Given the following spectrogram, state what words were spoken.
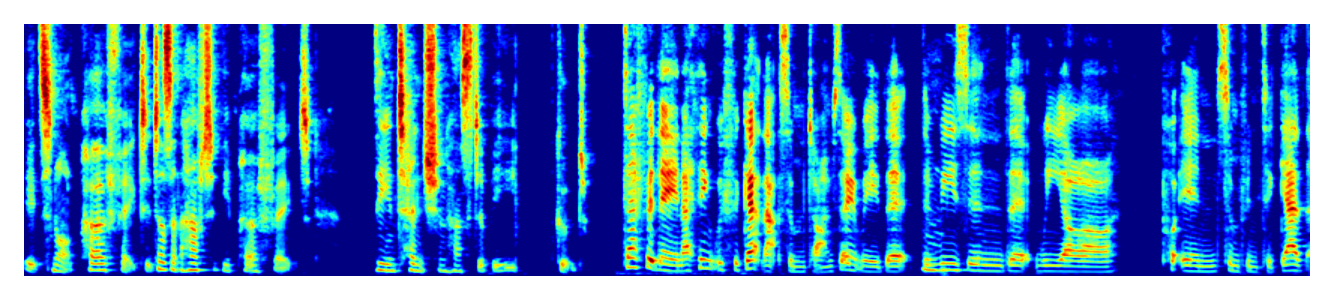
it's not perfect. It doesn't have to be perfect the intention has to be good. Definitely. And I think we forget that sometimes, don't we? That the mm. reason that we are putting something together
